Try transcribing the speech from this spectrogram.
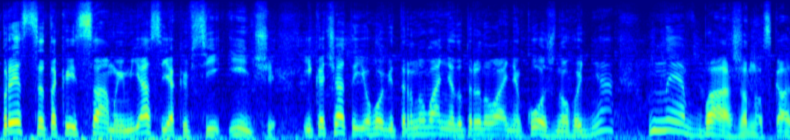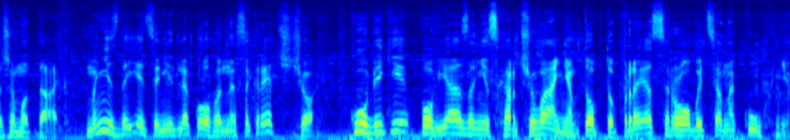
Прес це такий самий м'яз, як і всі інші, і качати його від тренування до тренування кожного дня не бажано, скажімо так. Мені здається, ні для кого не секрет, що кубики пов'язані з харчуванням, тобто прес робиться на кухні.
